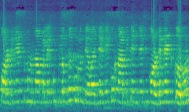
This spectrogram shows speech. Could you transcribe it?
कॉर्डिनेट म्हणून आम्हाला एक उपलब्ध करून द्यावा जेणेकरून आम्ही त्यांच्याशी कॉर्डिनेट करून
